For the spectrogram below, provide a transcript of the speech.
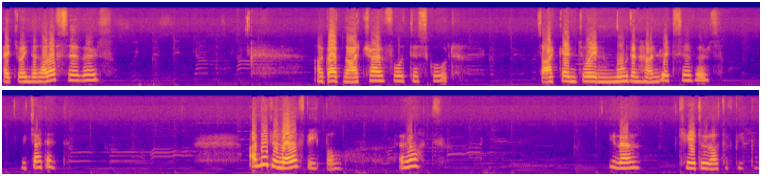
I joined a lot of servers. I got Nitro for Discord. So I can join more than 100 servers. Which I did. I met a lot of people. A lot. You know, cared a lot of people.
